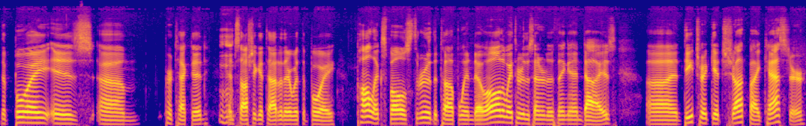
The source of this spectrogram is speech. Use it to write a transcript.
the boy is um, protected, Mhm. and Sasha gets out of there with the boy. Pollux falls through the top window all the way through the center of the thing and dies. Uh, Dietrich gets shot by Castor,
